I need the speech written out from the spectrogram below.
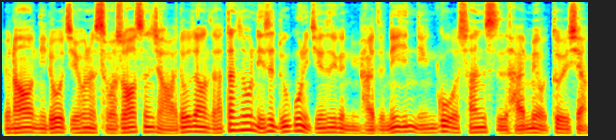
然后你如果结婚了，什么时候要生小孩都这样子啊。但是问题是，如果你今天是一个女孩子，你已经年过三十还没有对象，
